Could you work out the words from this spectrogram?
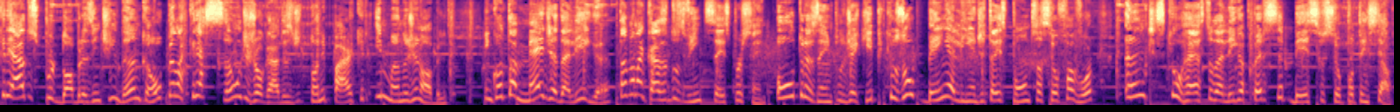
criados por dobras em Tim Duncan ou pela criação de jogadas de Tony Parker e Mano Ginobili, enquanto a média da liga estava na casa dos 26%. Outro exemplo de equipe que usou bem a linha de três pontos a seu favor antes que o resto da liga percebesse o seu potencial.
